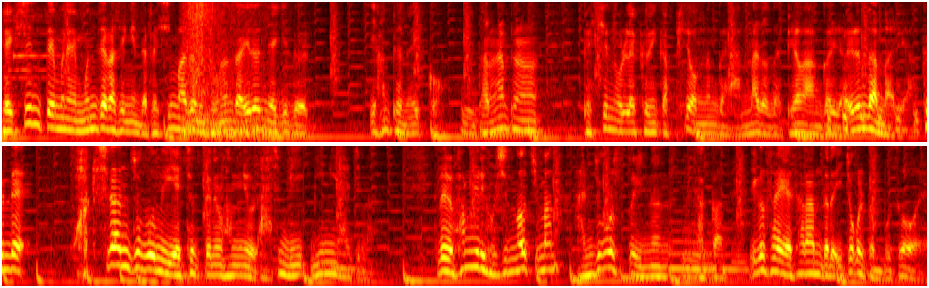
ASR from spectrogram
백신 때문에 문제가 생긴다, 백신 맞으면 죽는다 이런 얘기들이 한편에 있고 음. 다른 한편은 백신 원래 그러니까 필요 없는 거야 안 맞아도 병 안 걸려 이런단 말이야. 근데 확실한 죽음이 예측되는 확률 아주 미, 미미하지만 그다음에 확률이 훨씬 높지만 안 죽을 수도 있는 음. 사건 이거 사이에 사람들은 이쪽을 더 무서워해요.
